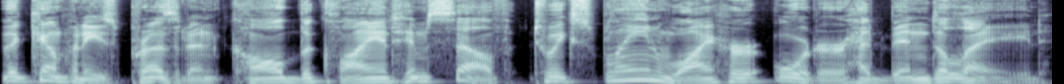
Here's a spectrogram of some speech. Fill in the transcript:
The company's president called the client himself to explain why her order had been delayed.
